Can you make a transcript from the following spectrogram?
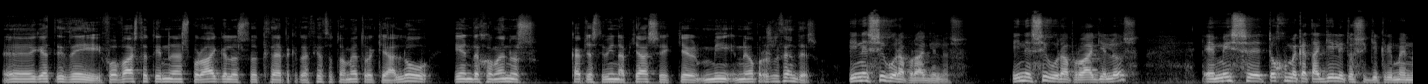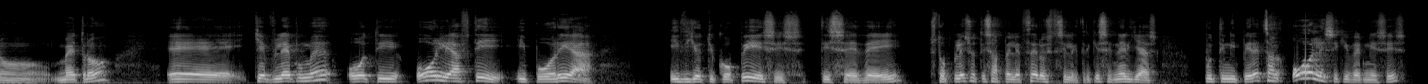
ε, για τη ΔΕΗ. Φοβάστε ότι είναι ένας προάγγελος ότι θα επεκταθεί αυτό το μέτρο και αλλού ή ενδεχομένως κάποια στιγμή να πιάσει και μη νεοπροσληθέντες. Είναι σίγουρα προάγγελος. Είναι σίγουρα προάγγελος. Εμείς ε, το έχουμε καταγγείλει το συγκεκριμένο μέτρο ε, και βλέπουμε ότι όλη αυτή η πορεία ιδιωτικοποίησης της ΔΕΗ στο πλαίσιο της απελευθέρωσης της ηλεκτρικής ενέργειας που την υπηρέτησαν όλες οι κυβερνήσεις,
